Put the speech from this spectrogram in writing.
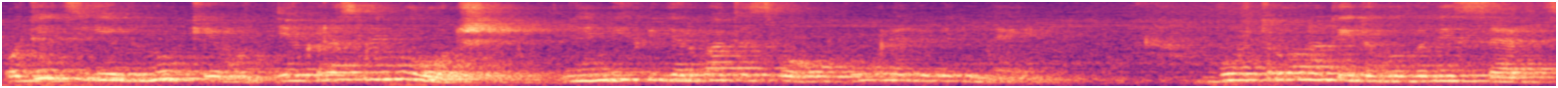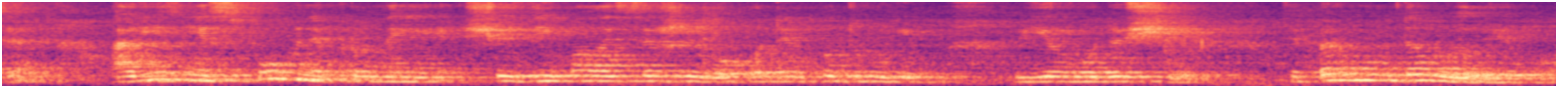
Один з її внуків, якраз наймолодший, не міг відірвати свого погляду від неї. Був тронутий до глибини серця, а різні спомини про неї, що здіймалися живо один по другим в його душі, тепер мов давили його.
